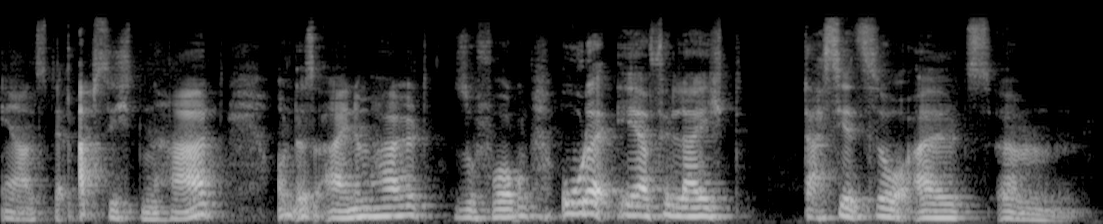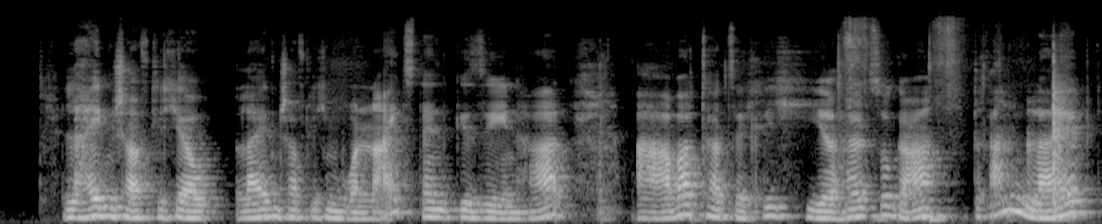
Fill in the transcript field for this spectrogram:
ernste Absichten hat und es einem halt so vorkommt. Oder er vielleicht das jetzt so als ähm, leidenschaftlicher, leidenschaftlichen One-Night-Stand gesehen hat, aber tatsächlich hier halt sogar dran bleibt,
